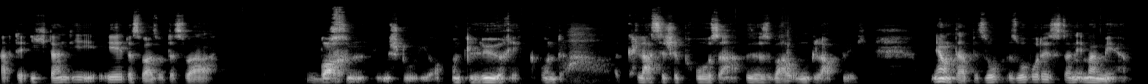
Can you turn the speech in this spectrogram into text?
hatte ich dann die, das war so, das war Wochen im Studio und Lyrik und wow. klassische Prosa. Also das war unglaublich. Ja, und da, so, so wurde es dann immer mehr.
